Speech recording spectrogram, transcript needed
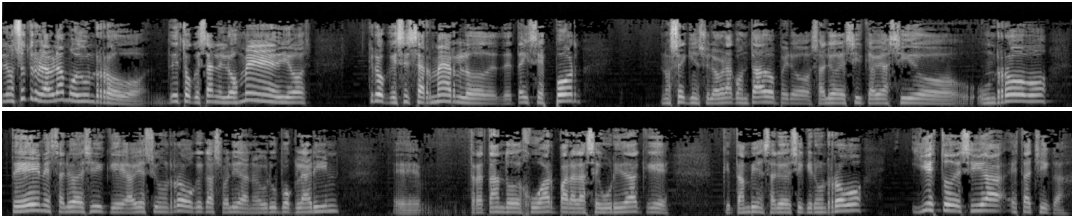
nosotros le hablamos de un robo, de esto que sale en los medios. Creo que César Merlo de, de Teis Sport, no sé quién se lo habrá contado, pero salió a decir que había sido un robo. TN salió a decir que había sido un robo, qué casualidad, ¿no? El grupo Clarín, eh, tratando de jugar para la seguridad, que, que también salió a decir que era un robo. Y esto decía esta chica.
